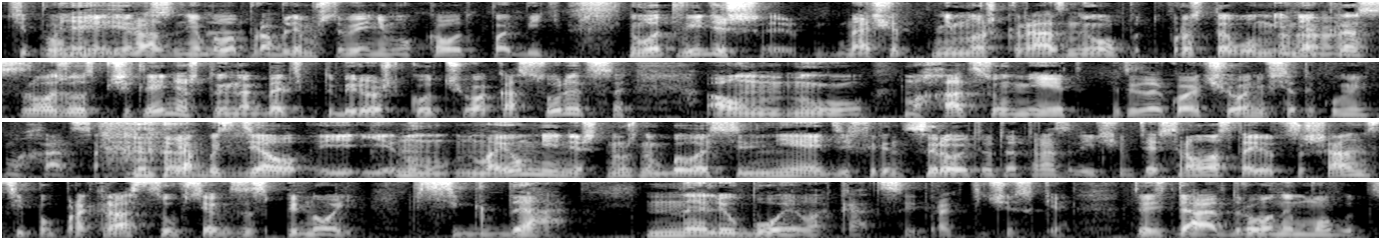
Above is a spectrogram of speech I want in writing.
Типа, у меня, у меня есть, ни разу не да. было проблем, чтобы я не мог кого-то побить. Ну вот видишь, значит, немножко разный опыт. Просто у ага. меня как раз сложилось впечатление, что иногда, типа, ты берешь какого-то чувака с улицы, а он, ну, махаться умеет. И ты такой, а чего они все так умеют махаться? Я бы сделал, ну, мое мнение, что нужно было сильнее дифференцировать вот это различие. У тебя все равно остается шанс, типа, прокрасться у всех за спиной. Всегда на любой локации практически. То есть, да, дроны могут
